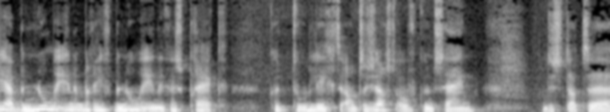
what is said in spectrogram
ja, benoemen in een brief, benoemen in een gesprek, kunt toelichten, enthousiast over kunt zijn. Dus dat, uh,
